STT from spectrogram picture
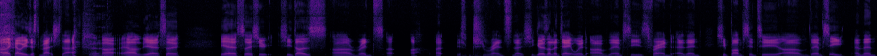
like how we just matched that. Yeah. Uh, um, yeah, so yeah, so she she does uh rent uh, uh, uh she rents no she goes on a date with um the MC's friend and then she bumps into um the MC and then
